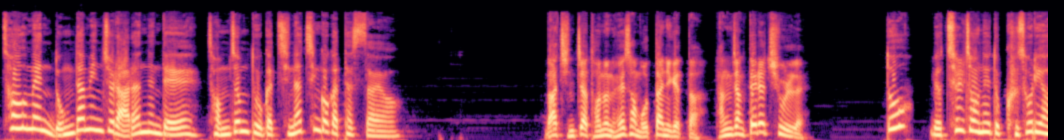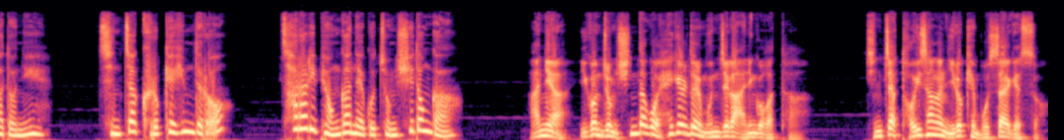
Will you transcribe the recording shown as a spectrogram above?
처음엔 농담인 줄 알았는데 점점 도가 지나친 것 같았어요. 나 진짜 더는 회사 못 다니겠다. 당장 때려치울래. 또? 며칠 전에도 그 소리 하더니 진짜 그렇게 힘들어? 차라리 병가 내고 좀 쉬던가. 아니야, 이건 좀 쉰다고 해결될 문제가 아닌 것 같아. 진짜 더 이상은 이렇게 못 살겠어.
